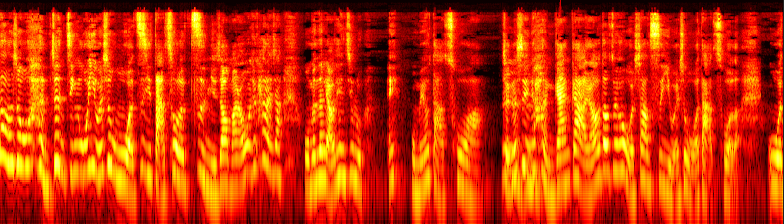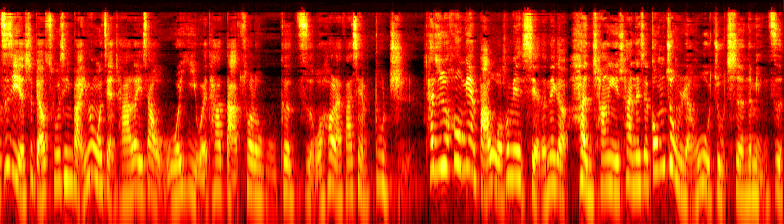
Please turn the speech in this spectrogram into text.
到的时候，我很震惊，我以为是我自己打错了字，你知道吗？然后我就看了一下我们的聊天记录，哎，我没有打错啊。整个事情就很尴尬，然后到最后我上司以为是我打错了，我自己也是比较粗心吧，因为我检查了一下，我以为他打错了五个字，我后来发现不止。他就是后面把我后面写的那个很长一串那些公众人物、主持人的名字，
